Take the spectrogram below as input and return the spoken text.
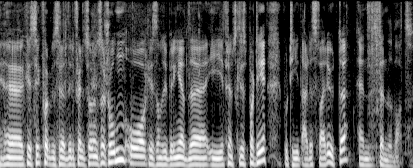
eh, Kristik, forbundsleder i Fellesorganisasjonen, og Kristian Tybring-Gjedde i Fremskrittspartiet. Hvor tid er dessverre ute. En spennende debatt.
